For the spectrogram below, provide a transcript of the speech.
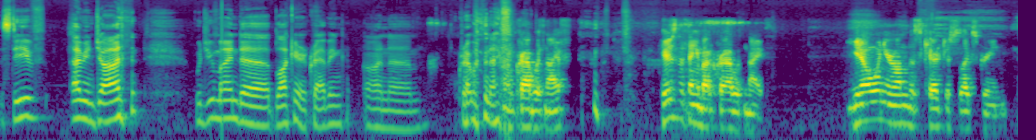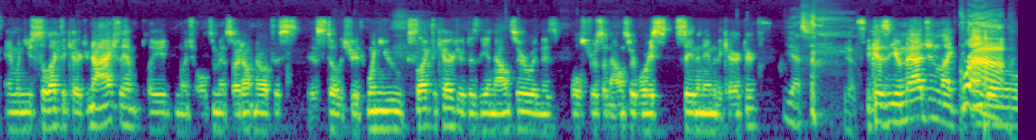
Steve. I mean John. Would you mind uh, blocking or crabbing on um, crab with a knife? on crab with knife. Here's the thing about crab with knife. You know when you're on this character select screen and when you select a character. Now I actually haven't played much Ultimate, so I don't know if this is still the truth. When you select a character, does the announcer with his bolsterous announcer voice say the name of the character? Yes. Yes. Because you imagine like the Crab!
